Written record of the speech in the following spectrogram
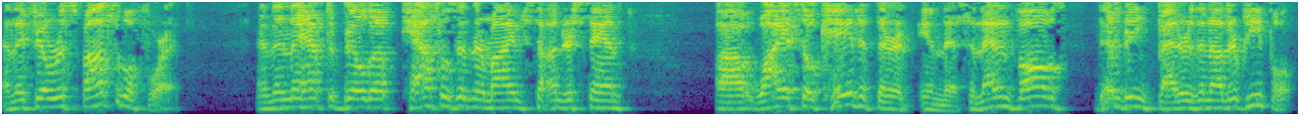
and they feel responsible for it. And then they have to build up castles in their minds to understand uh, why it's okay that they're in this. And that involves them being better than other people.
